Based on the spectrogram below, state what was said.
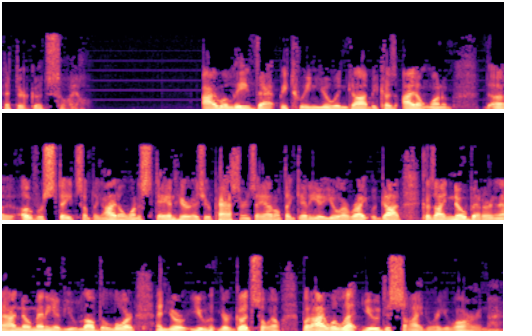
that they're good soil. I will leave that between you and God because I don't want to uh, overstate something. I don't want to stand here as your pastor and say, I don't think any of you are right with God because I know better than that. I know many of you love the Lord and you're, you, you're good soil, but I will let you decide where you are in that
